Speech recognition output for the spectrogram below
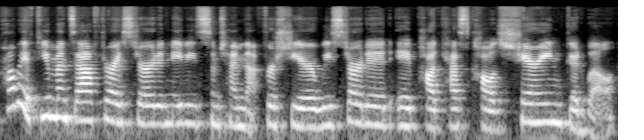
probably a few months after I started, maybe sometime that first year, we started a podcast called Sharing Goodwill.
